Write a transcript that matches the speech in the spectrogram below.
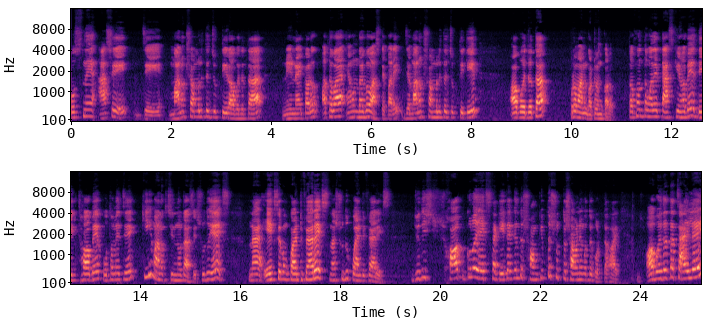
প্রশ্নে আসে যে মানব সম্বলিত যুক্তির অবৈধতা নির্ণয় করো অথবা এমনভাবেও আসতে পারে যে মানব সম্বলিত যুক্তিটির অবৈধতা প্রমাণ গঠন করো। তখন তোমাদের কাজ কি হবে? দেখতে হবে প্রথমে যে, কি মানক চিহ্নটা আছে? শুধু এক্স না এক্স এবং কোয়ান্টিফায়ার এক্স না শুধু কোয়ান্টিফায়ার এক্স যদি সবগুলো এক্স থাকে, এটা কিন্তু সংক্ষিপ্ত সূত্র সারণীর মতো করতে হয়। অবৈধতা চাইলেই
